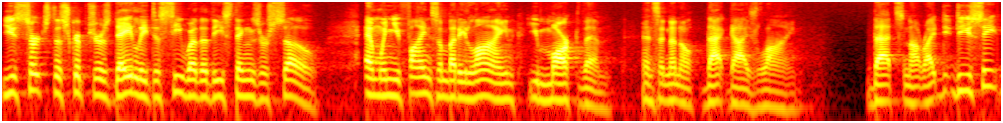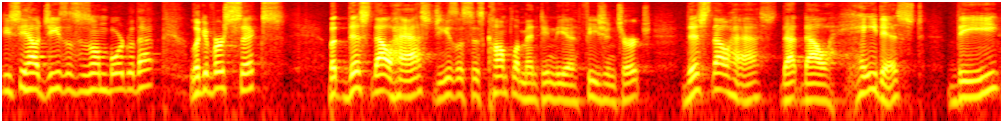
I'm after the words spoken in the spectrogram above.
You search the scriptures daily to see whether these things are so. And when you find somebody lying, you mark them and say, No, no, that guy's lying. That's not right. Do you see, do you see how Jesus is on board with that? Look at verse 6. But this thou hast, Jesus is complimenting the Ephesian church, this thou hast, that thou hatest the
